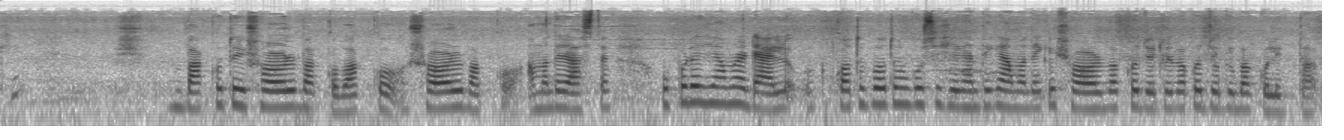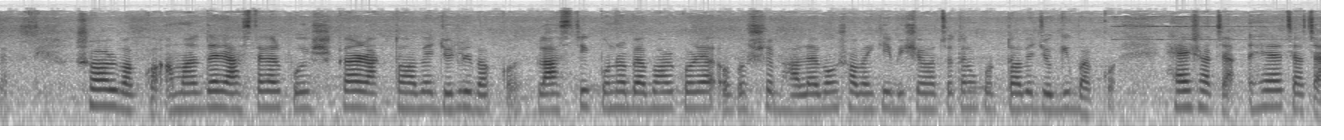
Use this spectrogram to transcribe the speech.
কি? বাক্য তৈরি, সরল বাক্য বাক্য, সরল বাক্য। আমাদের রাস্তা উপরে যে আমরা ডায়লগ কথোপকথন করছি, সেখান থেকে আমাদেরকে সরল বাক্য, জটিল বাক্য, যোগী বাক্য লিখতে হবে। সরল বাক্য, আমাদের রাস্তাঘাট পরিষ্কার রাখতে হবে, জটিল বাক্য। প্লাস্টিক পুনর্ব্যবহার করে অবশ্যই ভালো এবং সবাইকে বিষয় সচেতন করতে হবে, যোগী বাক্য। হ্যাঁ চাচা হ্যাঁ চাচা,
